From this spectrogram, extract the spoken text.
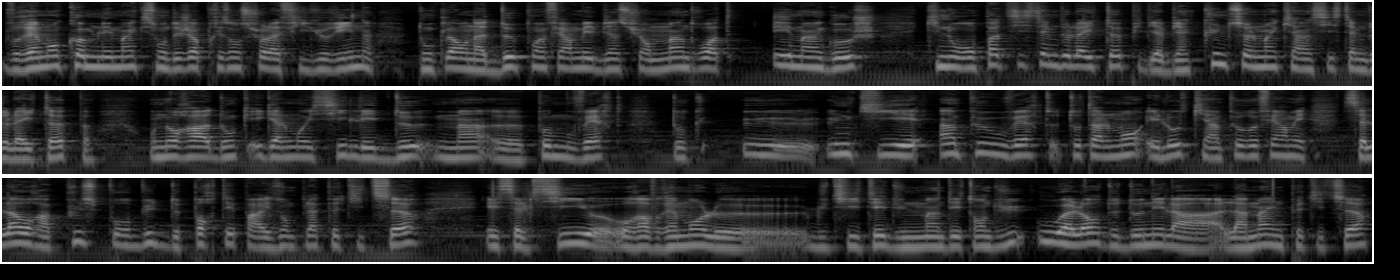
Vraiment comme les mains qui sont déjà présentes sur la figurine. Donc là on a deux points fermés bien sûr, main droite et main gauche qui n'auront pas de système de light-up. Il n'y a bien qu'une seule main qui a un système de light-up. On aura donc également ici les deux mains euh, paumes ouvertes. Donc une qui est un peu ouverte totalement et l'autre qui est un peu refermée. Celle-là aura plus pour but de porter par exemple la petite sœur et celle-ci euh, aura vraiment l'utilité d'une main détendue ou alors de donner la, main à une petite sœur,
